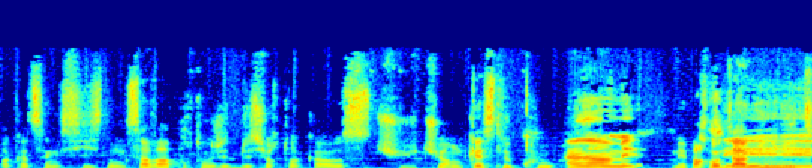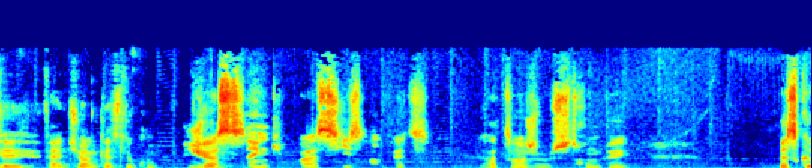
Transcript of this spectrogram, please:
3, 4, 5, 6. Donc ça va pour ton jet de blessure, toi, Chaos. Tu, tu encaisses le coup. Ah non, mais Mais par contre, à t'es- enfin, tu encaisses le coup. je suis à 5, pas à 6 en fait. Attends, je me suis trompé. Parce que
